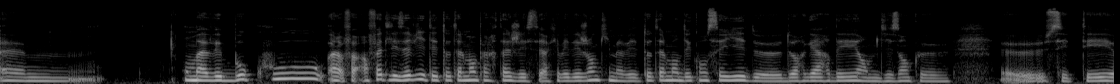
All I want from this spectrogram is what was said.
on m'avait beaucoup. Enfin, en fait, les avis étaient totalement partagés. C'est-à-dire qu'il y avait des gens qui m'avaient totalement déconseillé de, de, regarder en me disant que c'était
